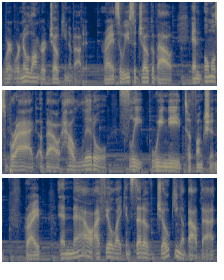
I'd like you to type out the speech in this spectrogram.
we're, we're no longer joking about it right so we used to joke about and almost brag about how little sleep we need to function right and now I feel like instead of joking about that,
